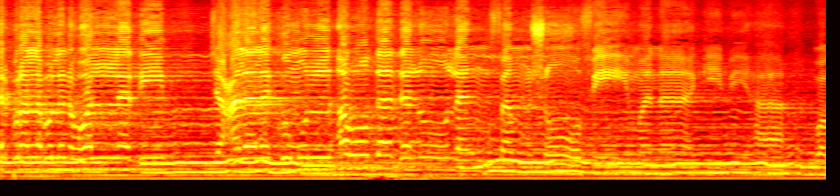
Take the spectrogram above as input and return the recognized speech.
এরপর আল্লাহ বললেন, হুয়াল্লাযী জাআলা আরদা যালুলান ফামশু ফি মানাকিবিহা ওয়া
